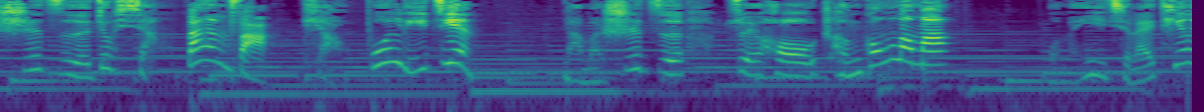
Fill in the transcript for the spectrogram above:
狮子就想办法挑拨离间。那么狮子最后成功了吗？我们一起来听，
